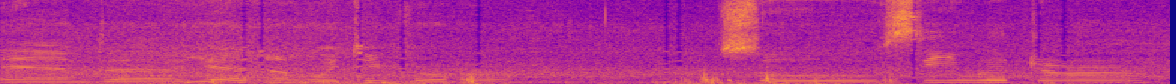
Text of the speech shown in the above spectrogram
and uh, yeah I'm waiting for her. So see you later.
